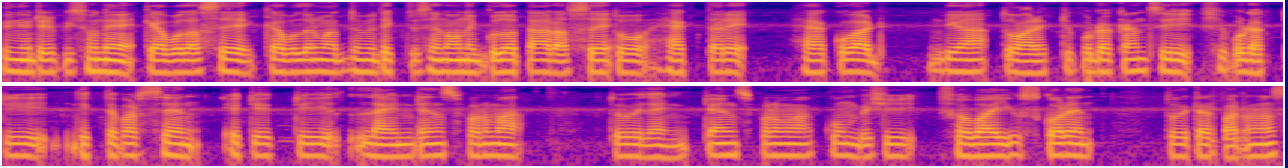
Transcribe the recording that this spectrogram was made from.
ইউনিটের পিছনে কেবল আছে, কেবলের মাধ্যমে দেখতেছেন অনেকগুলো তার আছে। তো হ্যাক তারে, হ্যাক ওয়ার্ড দেয়া তো আরেকটি প্রোডাক্ট আনছি, সেই প্রোডাক্টটি দেখতে পারছেন, এটি একটি লাইন ট্রান্সফর্মার তো এই লাইন ট্রান্সফর্মার কম বেশি সবাই ইউজ করেন। তো এটার পারফরমেন্স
